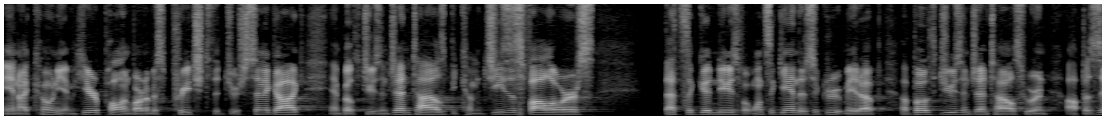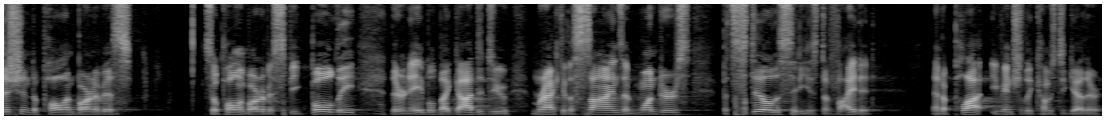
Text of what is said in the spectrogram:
in Iconium. Here, Paul and Barnabas preach to the Jewish synagogue, and both Jews and Gentiles become Jesus followers. That's the good news, but once again, there's a group made up of both Jews and Gentiles who are in opposition to Paul and Barnabas. So Paul and Barnabas speak boldly. They're enabled by God to do miraculous signs and wonders, but still the city is divided. And a plot eventually comes together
